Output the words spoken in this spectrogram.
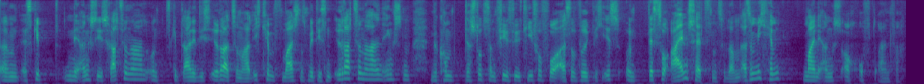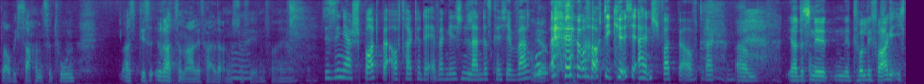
ähm, es gibt eine Angst, die ist rational und es gibt eine, die ist irrational. Ich kämpfe meistens mit diesen irrationalen Ängsten. Mir kommt der Sturz dann viel, viel tiefer vor, als er wirklich ist. Und das so einschätzen zu lernen. Also mich hemmt meine Angst auch oft einfach, glaube ich, Sachen zu tun, also diese irrationale Teil der Angst mhm. auf jeden Fall. Ja. Sie sind ja Sportbeauftragter der Evangelischen Landeskirche. Warum ja. braucht die Kirche einen Sportbeauftragten? Ähm, ja, das ist eine, eine tolle Frage. Ich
